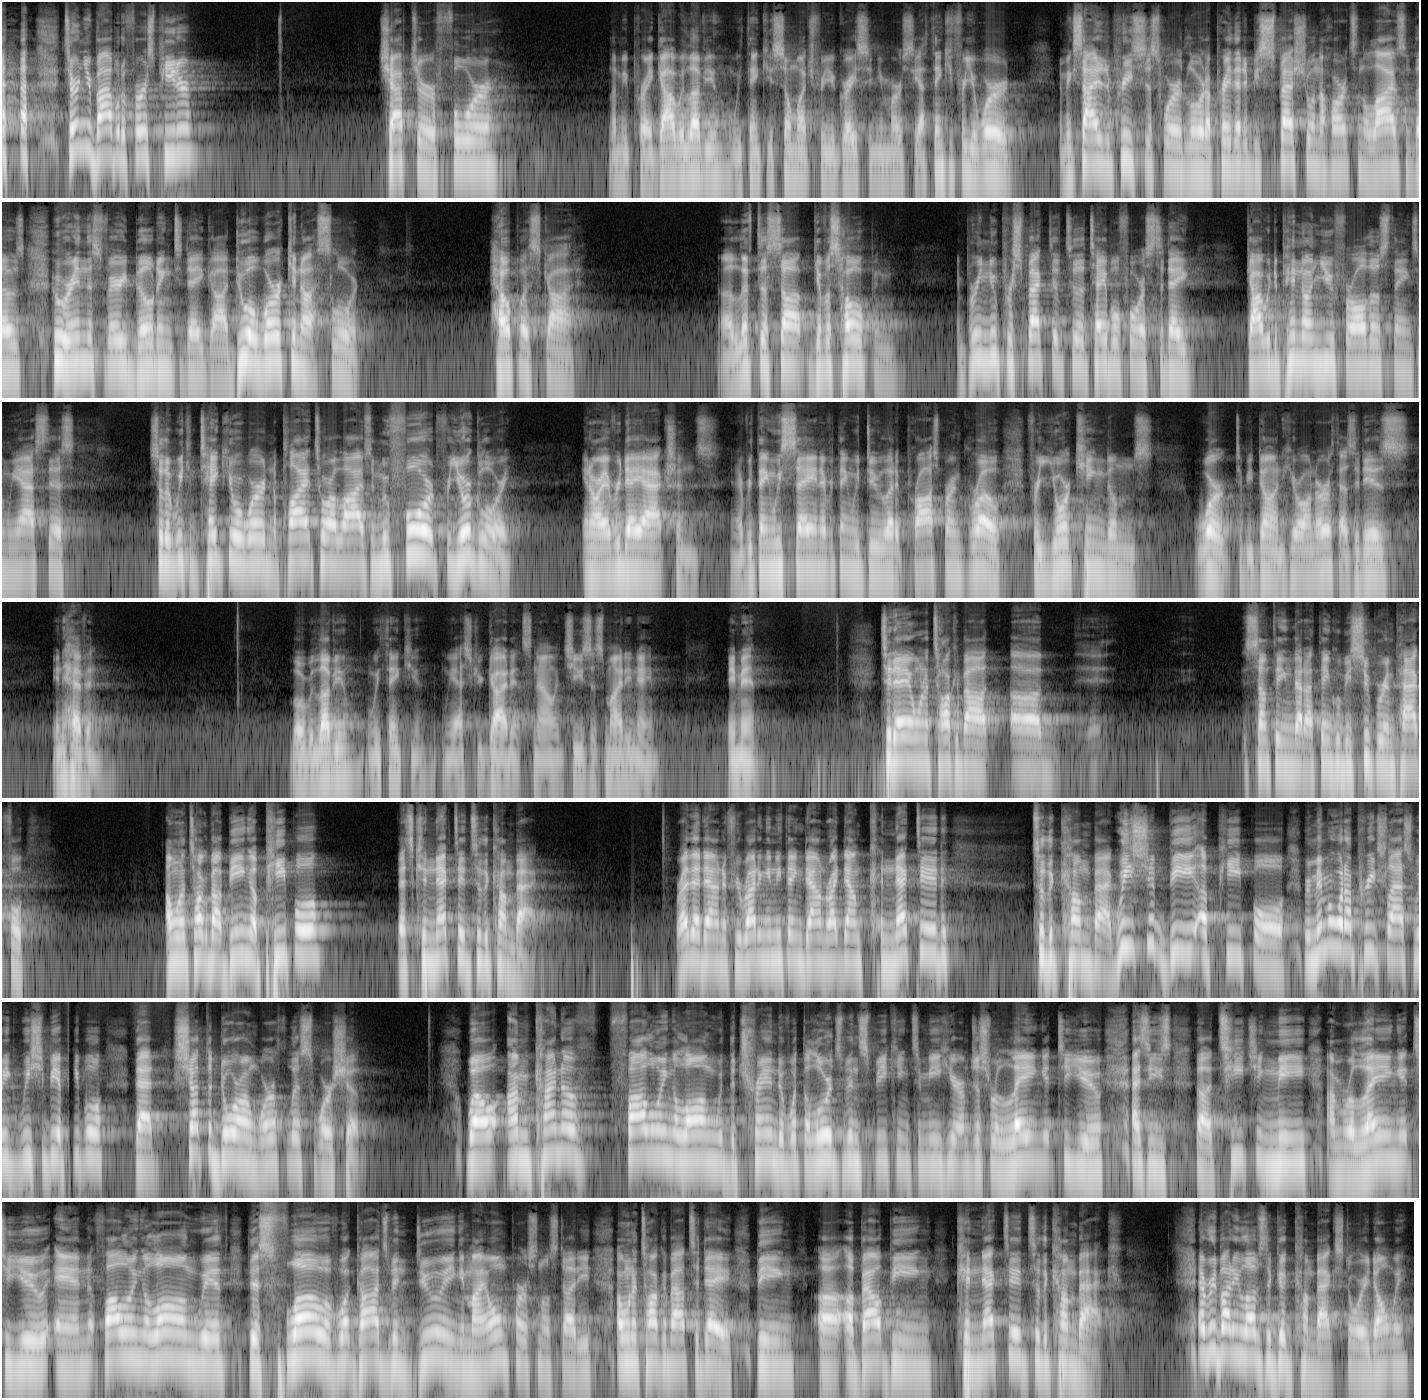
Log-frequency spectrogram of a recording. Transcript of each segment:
Turn your Bible to 1 Peter chapter 4. Let me pray. God, we love you. We thank you so much for your grace and your mercy. I thank you for your word. I'm excited to preach this word, Lord. I pray that it be special in the hearts and the lives of those who are in this very building today, God. Do a work in us, Lord. Help us, God. Uh, lift us up, give us hope, and, and bring new perspective to the table for us today. God, we depend on you for all those things, and we ask this so that we can take your word and apply it to our lives and move forward for your glory in our everyday actions. And everything we say and everything we do, let it prosper and grow for your kingdom's work to be done here on earth as it is in heaven. Lord, we love you and we thank you. We ask your guidance now in Jesus' mighty name. Amen. Today, I want to talk about uh, something that I think will be super impactful. I want to talk about being a people that's connected to the comeback. Write that down. If you're writing anything down, write down connected to the comeback. We should be a people. Remember what I preached last week? We should be a people that shut the door on worthless worship. Well, I'm kind of following along with the trend of what the Lord's been speaking to me here. I'm just relaying it to you as He's uh, teaching me. I'm relaying it to you and following along with this flow of what God's been doing in my own personal study. I want to talk about today being uh, about being connected to the comeback. Everybody loves a good comeback story, don't we?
